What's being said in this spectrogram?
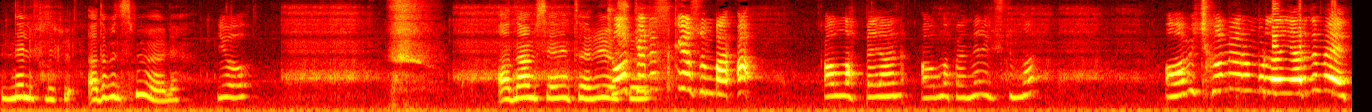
Ne liflik? Adamın ismi mi öyle? Yo. Adam seni tarıyor Çok kötü sıkıyorsun bak. Ah. Allah belanı. Allah ben nereye düştüm lan? Abi çıkamıyorum buradan yardım et.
